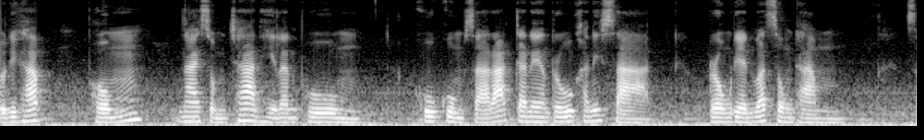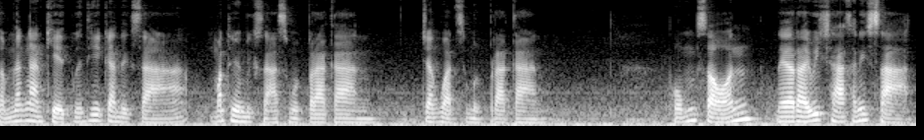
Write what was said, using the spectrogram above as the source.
วัสดีครับ ผมนายสมชาติหิรันภูมิ ครูกลุ่มสาระการเรียนรู้คณิตศาสตร์ โรงเรียนวัดทรงธรรม สำนักงานเขตพื้นที่การศึกษา มัธยมศึกษาสมุทรปราการ จังหวัดสมุทรปราการ ผมสอนในรายวิชาคณิตศาสตร์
